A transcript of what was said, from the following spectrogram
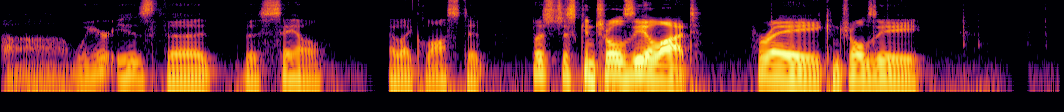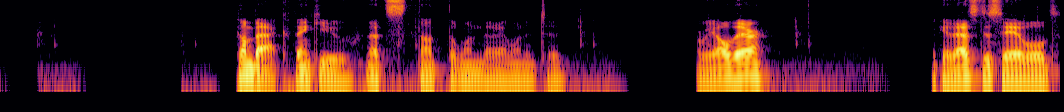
uh, where is the the sail? I like lost it. Let's just Control Z a lot. Hooray! Control Z. Come back. Thank you. That's not the one that I wanted to. Are we all there? Okay, that's disabled.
